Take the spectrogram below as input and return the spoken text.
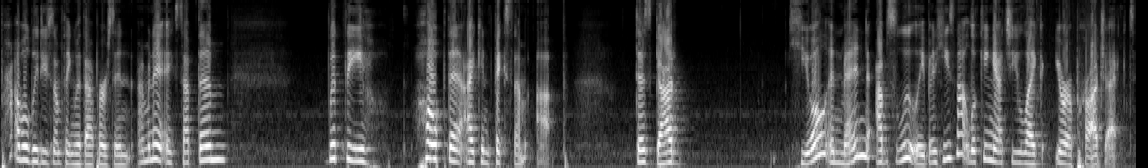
probably do something with that person. I'm going to accept them with the hope that I can fix them up. Does God heal and mend? Absolutely. But He's not looking at you like you're a project.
